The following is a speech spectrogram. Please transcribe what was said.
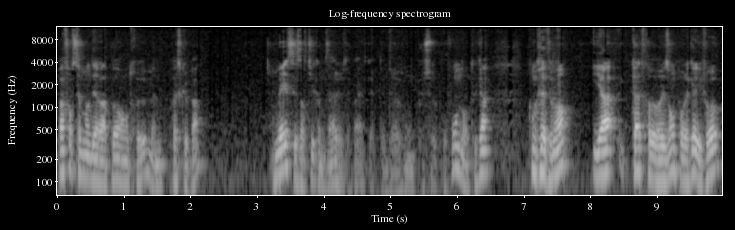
pas forcément des rapports entre eux, même presque pas. Mais c'est sorti comme ça, je ne sais pas, est-ce qu'il y a peut-être des raisons plus profondes. En tout cas, concrètement, il y a quatre raisons pour lesquelles il faut,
